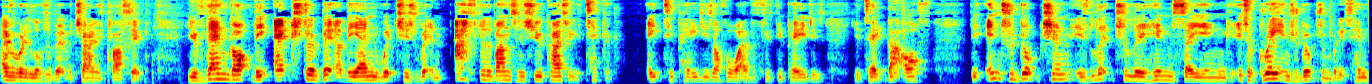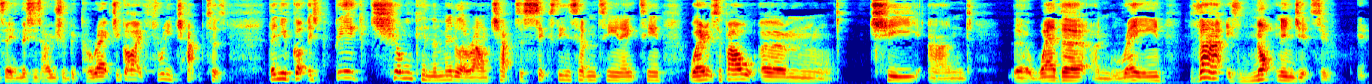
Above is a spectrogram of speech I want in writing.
Everybody loves a bit of a Chinese classic. You've then got the extra bit at the end, which is written after the Bansen Shukai. So you take 80 pages off or whatever, 50 pages. You take that off. The introduction is literally him saying, it's a great introduction, but it's him saying, this is how you should be correct. You've got like three chapters. Then you've got this big chunk in the middle around chapter 16, 17, 18, where it's about um, chi and uh, weather and rain. That is not ninjutsu. It,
